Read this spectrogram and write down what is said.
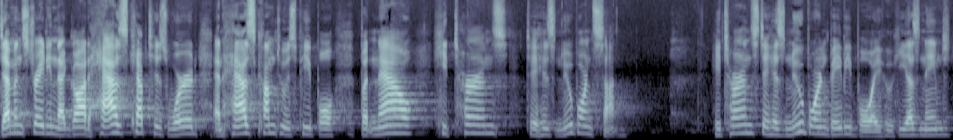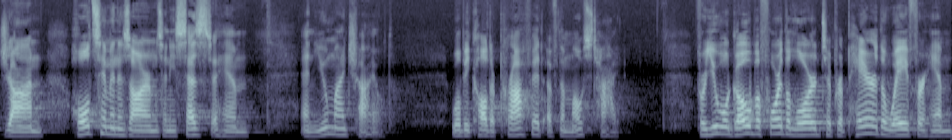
demonstrating that God has kept his word and has come to his people. But now he turns to his newborn son. He turns to his newborn baby boy, who he has named John, holds him in his arms, and he says to him, And you, my child, will be called a prophet of the Most High. For you will go before the Lord to prepare the way for him,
